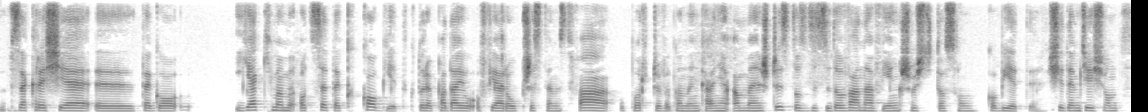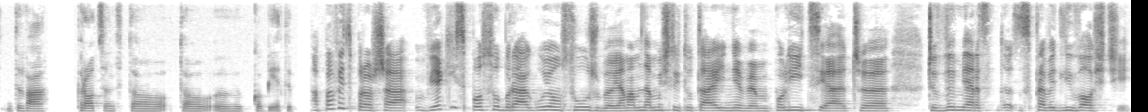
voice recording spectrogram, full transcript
w zakresie y, tego, jaki mamy odsetek kobiet, które padają ofiarą przestępstwa uporczywego nękania, a mężczyzn, to zdecydowana większość to są kobiety. 72 to, to y, kobiety. A powiedz proszę, w jaki sposób reagują służby? Ja mam na myśli tutaj, nie wiem, policję czy, czy wymiar sprawiedliwości,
